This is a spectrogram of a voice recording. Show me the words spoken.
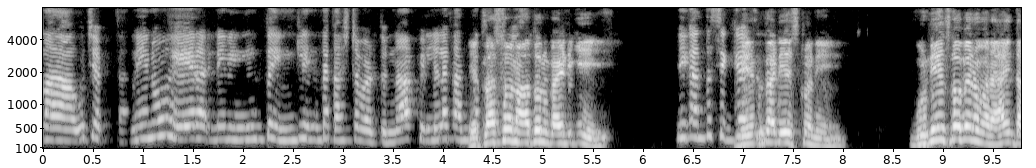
మా రావు చెప్తా. నేను హెయిర్ నేను ఇంత ఇంట్లో ఇంత కష్టపడుతున్నా పిల్లలకి అంత ఎట్లా వస్తావు నాతో బయటికి? నీకు అంత సిగ్గు కట్ చేసుకొని. గుండె వేసుకోపోయినా మరి ఆయన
